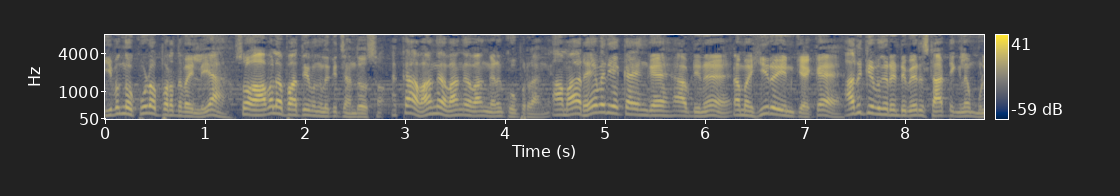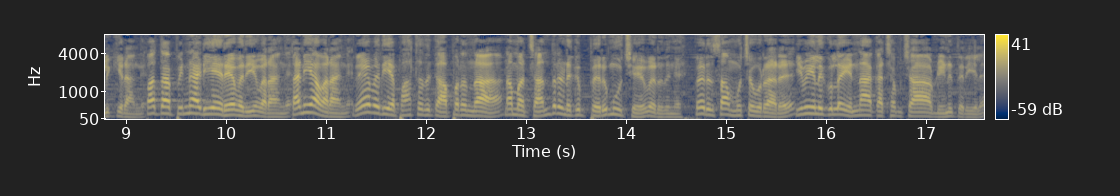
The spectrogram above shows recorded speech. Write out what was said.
இவங்க கூட பிறந்தவ இல்லையா? சோ அவளை பார்த்து இவங்களுக்கு சந்தோஷம். அக்கா வாங்க வாங்க வாங்கன்னு கூப்பிடுறாங்க. ஆமா ரேவதி அக்கா எங்க? அப்படின்னு நம்ம ஹீரோயின் கேட்க அதுக்கு இவங்க ரெண்டு பேரும் ஸ்டார்டிங்ல முழிக்கிறாங்க. பார்த்தா பின்னாடியே ரேவதியும் வராங்க. தனியா வராங்க. ரேவதியை பார்த்ததுக்கு அப்புறம் தான் நம்ம சந்திரனுக்கு பெருமூச்சே வருதுங்க. பெருசா மூச்சை விடுறாரு. இவங்களுக்குள்ள என்ன கச்சம்ச்சா? அப்படின்னு தெரியல.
